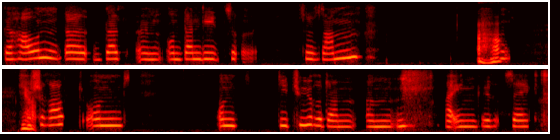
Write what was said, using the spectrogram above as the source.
gehauen da, das, ähm, und dann die zu, zusammen Aha. Ja, geschraubt und, und die Türe dann ähm, eingesägt.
